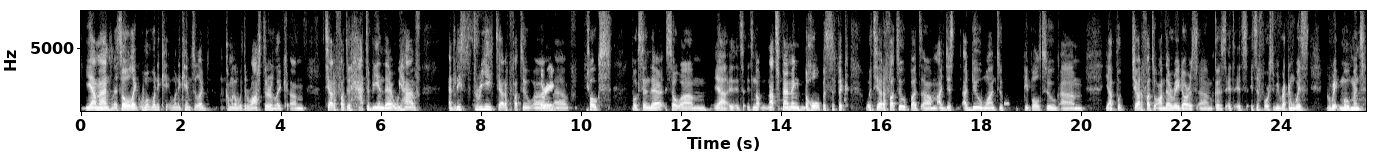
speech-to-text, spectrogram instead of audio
yeah, man. So like when when it came, when it came to like coming up with the roster, like um, Te Ara Whatu had to be in there. We have at least three Te Ara Whatu um, uh, folks folks in there. So um, yeah, it- it's it's not not spamming the whole Pacific with Te Ara Whatu, but um, I just I do want to people to um, yeah put Te Ara Whatu on their radars because it's it's it's a force to be reckoned with. Great movement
